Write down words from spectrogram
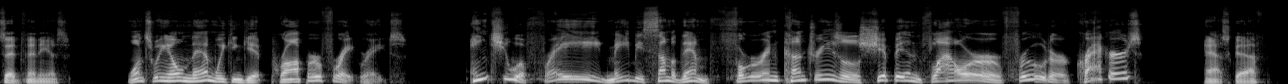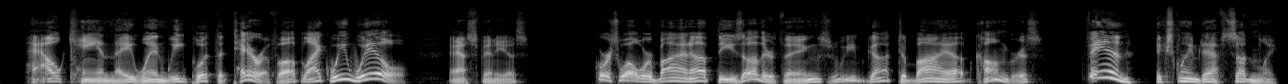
said Phineas. Once we own them, we can get proper freight rates. Ain't you afraid maybe some of them foreign countries will ship in flour or fruit or crackers? asked Eph. How can they when we put the tariff up like we will? Asked Phineas. Of course, while we're buying up these other things, we've got to buy up Congress. Finn! exclaimed Eph suddenly.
